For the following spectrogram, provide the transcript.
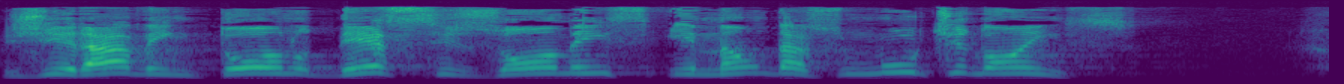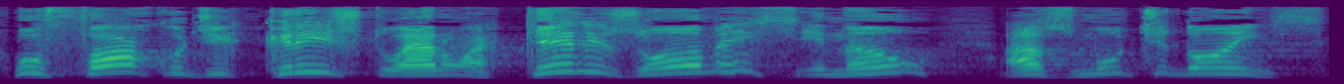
girava em torno desses homens e não das multidões. O foco de Cristo eram aqueles homens e não as multidões.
